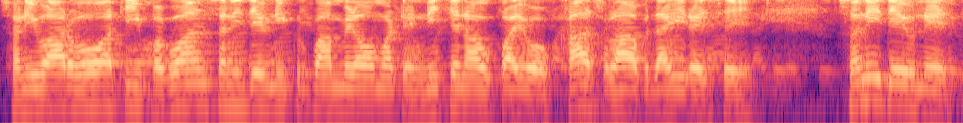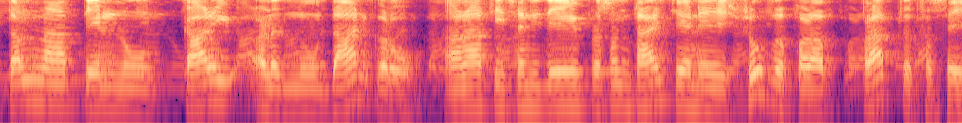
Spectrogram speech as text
શનિવાર હોવાથી ભગવાન શનિદેવની કૃપા મેળવવા માટે નીચેના ઉપાયો ખાસ લાભદાયી રહેશે. શનિદેવને તલના તેલનું, કાળી અડદનું દાન કરો. આનાથી શનિદેવ પ્રસન્ન થાય છે અને શુભ ફળ પ્રાપ્ત થશે.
